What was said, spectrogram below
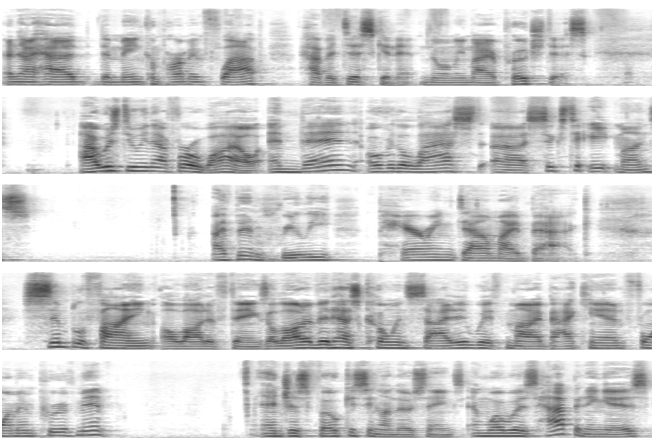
and I had the main compartment flap have a disc in it, normally my approach disc. I was doing that for a while and then over the last uh, 6 to 8 months I've been really paring down my bag simplifying a lot of things. A lot of it has coincided with my backhand form improvement and just focusing on those things. And what was happening is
